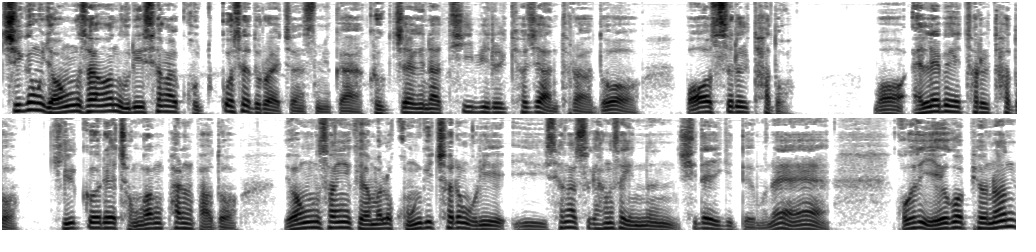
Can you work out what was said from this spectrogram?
지금 영상은 우리 생활 곳곳에 들어와 있지 않습니까? 극장이나 TV를 켜지 않더라도 버스를 타도 뭐 엘리베이터를 타도 길거리의 전광판을 봐도 영상이 그야말로 공기처럼 우리 이 생활 속에 항상 있는 시대이기 때문에 거기서 예고편은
